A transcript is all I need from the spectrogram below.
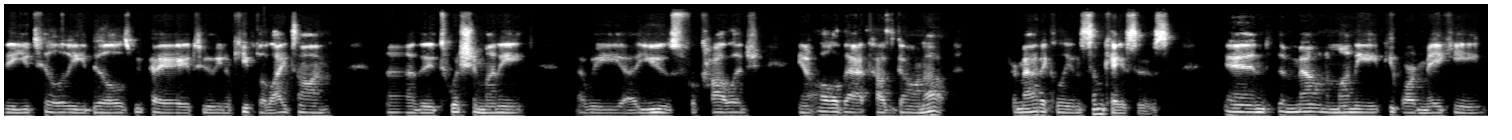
the utility bills we pay to you know, keep the lights on, uh, the tuition money that we uh, use for college, you know, all that has gone up dramatically in some cases. And the amount of money people are making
